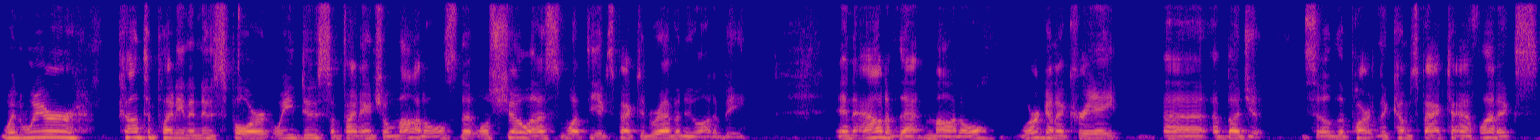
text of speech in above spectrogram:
when we're contemplating a new sport, we do some financial models that will show us what the expected revenue ought to be. And out of that model, we're going to create uh, a budget so the part that comes back to athletics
